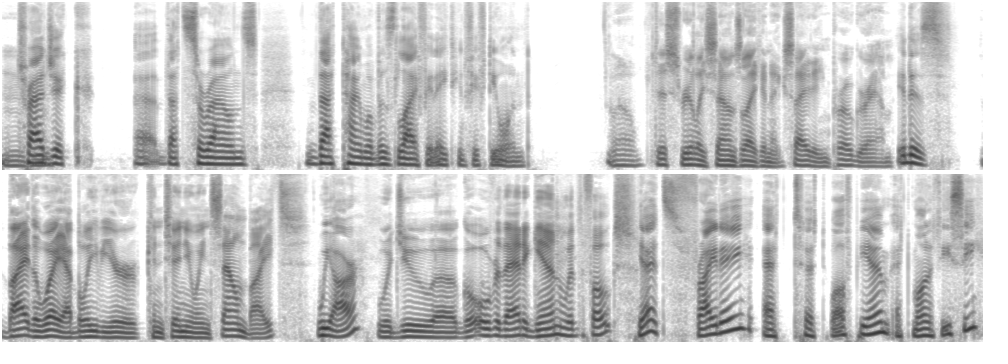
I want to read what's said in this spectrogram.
Mhm. tragic uh, that surrounds that time of his life in 1851. Well, this really sounds like an exciting program. It is. By the way, I believe you're continuing sound bites. We are. Would you uh, go over that again with the folks? Yeah, it's Friday at uh, 12 p.m. at Monteisi,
